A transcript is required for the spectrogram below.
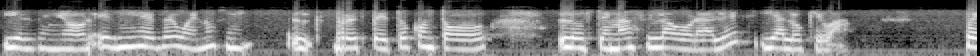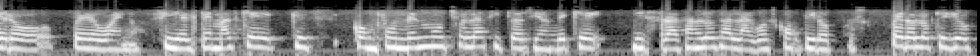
y el señor es mi jefe, bueno, sí, respeto con todos los temas laborales y a lo que va. Pero, pero bueno, sí, el tema es que, que confunden mucho la situación de que disfrazan los halagos con piropos. Pero lo que yo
